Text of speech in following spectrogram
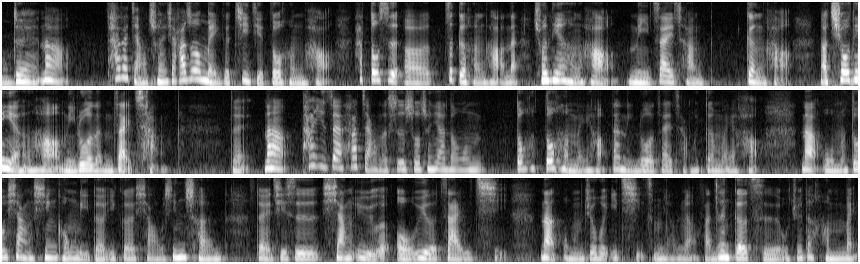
哦！对，那他在讲春夏，他说每个季节都很好，他都是呃这个很好，那春天很好，你在场更好，那秋天也很好，你若能在场，对，那他一直在他讲的是说春夏冬冬都都很美好，但你若在场会更美好。那我们都像星空里的一个小星辰，对，其实相遇了，偶遇了在一起，那我们就会一起怎么样怎么样，反正歌词我觉得很美。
